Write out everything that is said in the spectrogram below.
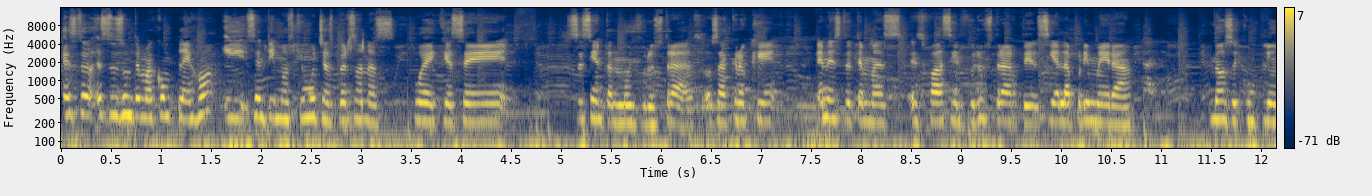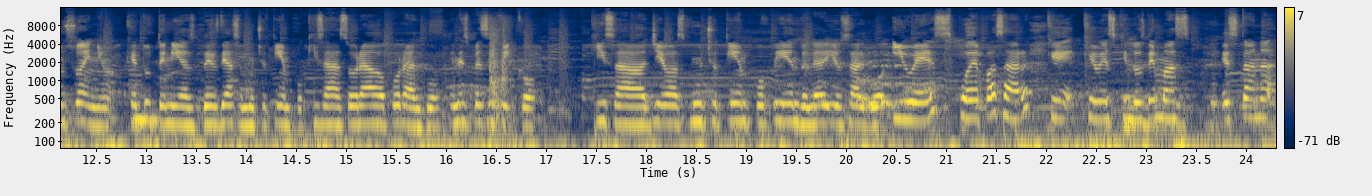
esto, esto es un tema complejo y sentimos que muchas personas puede que se, se sientan muy frustradas. O sea, creo que en este tema es, es fácil frustrarte si a la primera no se cumple un sueño que tú tenías desde hace mucho tiempo. Quizás has orado por algo en específico, quizá llevas mucho tiempo pidiéndole a Dios algo y ves, puede pasar que, que ves que los demás están a-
